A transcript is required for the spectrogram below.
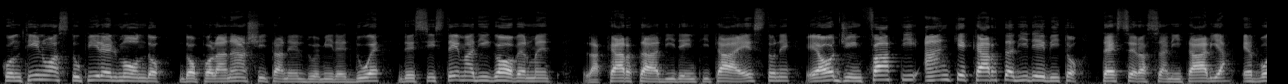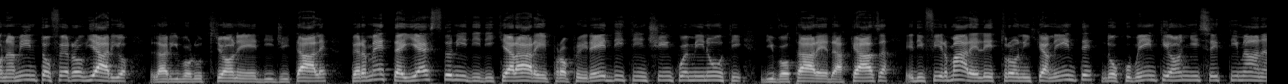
continua a stupire il mondo dopo la nascita nel 2002 del sistema di government. La carta d'identità estone è oggi infatti anche carta di debito, tessera sanitaria e abbonamento ferroviario. La rivoluzione digitale permette agli estoni di dichiarare i propri redditi in 5 minuti, di votare da casa e di firmare elettronicamente documenti ogni settimana.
